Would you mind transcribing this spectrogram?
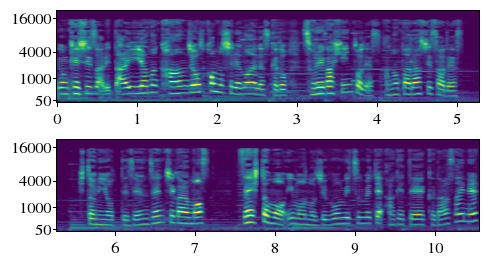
消し去りたい嫌な感情かもしれないですけどそれがヒントですあなたらしさです人によって全然違いますぜひとも今の自分を見つめてあげてくださいね。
